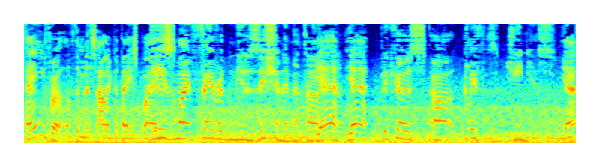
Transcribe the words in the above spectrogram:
favourite of the Metallica bass players. He's my favorite musician in Metallica. yeah, yeah, Because uh, Cliff is a genius. yeah.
